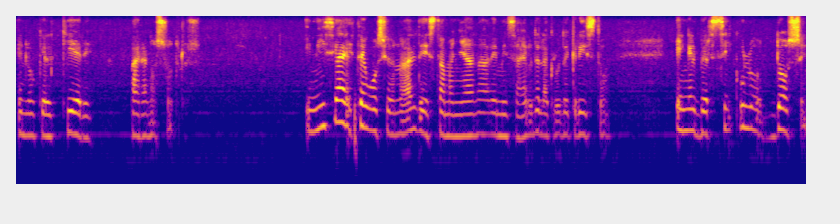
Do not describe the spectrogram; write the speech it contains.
en lo que Él quiere para nosotros. Inicia este devocional de esta mañana de Mensajeros de la Cruz de Cristo en el versículo 12.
